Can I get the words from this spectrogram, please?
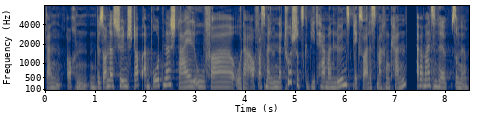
dann auch einen, einen besonders schönen Stopp am Brotener Steilufer oder auch was man im Naturschutzgebiet Hermann Löhnsblick so alles machen kann. Aber mal so eine, so eine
